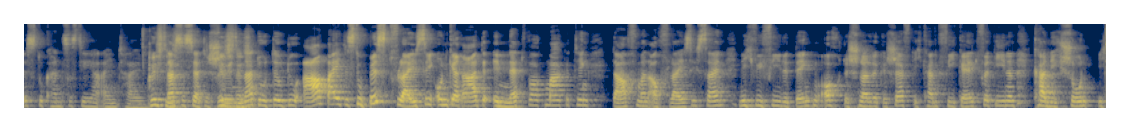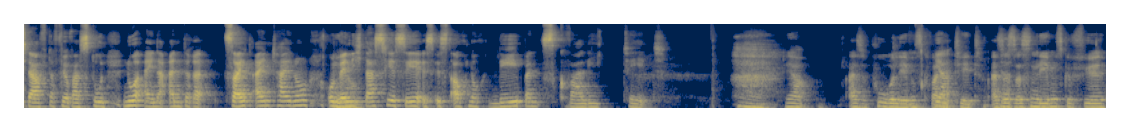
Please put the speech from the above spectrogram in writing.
ist, du kannst es dir ja einteilen. Richtig. Das ist ja das Schöne. Richtig. Ne? Du, du, du arbeitest, du bist fleißig und gerade im Network Marketing darf man auch fleißig sein. Nicht wie viele denken, ach, das schnelle Geschäft, ich kann viel Geld verdienen, kann ich schon, ich darf dafür was tun. Nur eine andere Zeiteinteilung. Und wenn Genau. ich das hier sehe, es ist auch noch Lebensqualität. Ja, also pure Lebensqualität. Also Ja. es ist ein Lebensgefühl.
